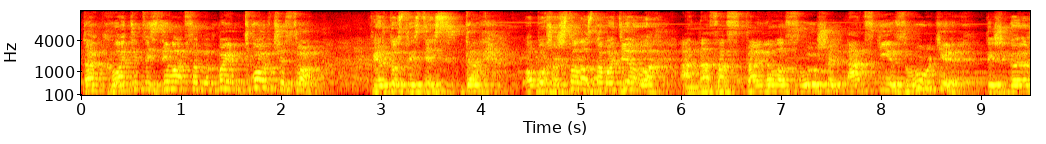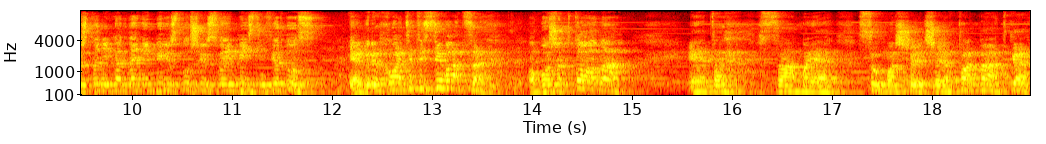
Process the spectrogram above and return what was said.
Так, хватит издеваться над моим творчеством! Фирдус, ты здесь? Да, О боже, что она с тобой делала? она заставила слушать адские звуки. Ты же говорил, что никогда не переслушаешь свои песни, Фирдус. Я говорю, хватит издеваться! О боже, кто она? Это самая сумасшедшая фанатка.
